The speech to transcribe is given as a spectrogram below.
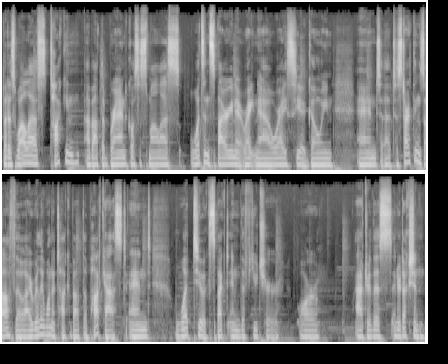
but as well as talking about the brand Cosas Malas, what's inspiring it right now, where I see it going. And uh, to start things off, though, I really want to talk about the podcast and what to expect in the future or after this introduction.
